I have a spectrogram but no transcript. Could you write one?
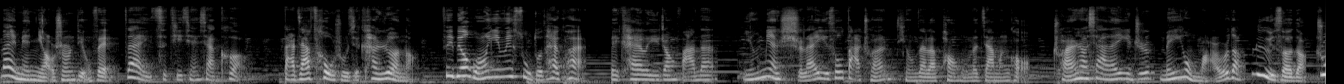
外面鸟声鼎沸，再一次提前下课，大家凑出去看热闹。飞镖皇因为速度太快。被开了一张罚单，迎面驶来一艘大船，停在了胖红的家门口。船上下来一只没有毛的绿色的猪，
